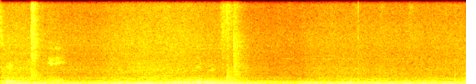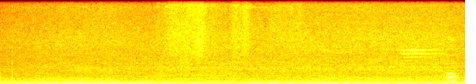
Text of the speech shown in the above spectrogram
स्पीड Three. एक मिनट ऑफ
